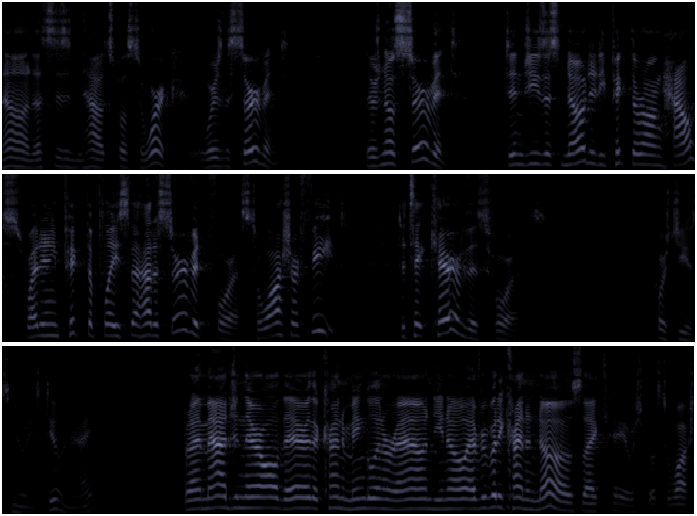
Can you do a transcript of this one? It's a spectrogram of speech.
no, this isn't how it's supposed to work. Where's the servant? There's no servant. Didn't Jesus know? Did he pick the wrong house? Why didn't he pick the place that had a servant for us to wash our feet, to take care of this for us? Of course, Jesus knew what he's doing, right? But I imagine they're all there, they're kind of mingling around, you know, everybody kind of knows, like, hey, we're supposed to wash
